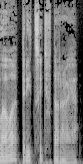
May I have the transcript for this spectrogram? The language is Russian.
Глава тридцать вторая.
